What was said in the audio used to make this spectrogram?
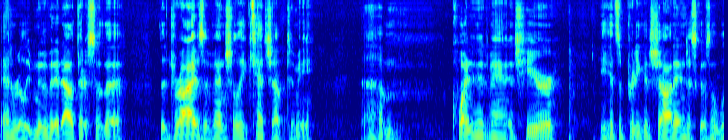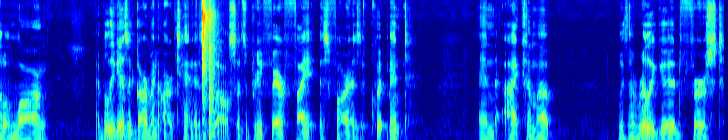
and really moving it out there so the the drives eventually catch up to me. Um, quite an advantage here. He hits a pretty good shot in, just goes a little long. I believe he has a Garmin R10 as well, so it's a pretty fair fight as far as equipment. And I come up with a really good first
